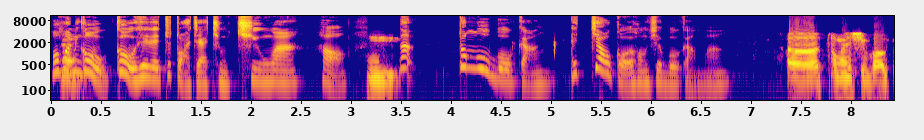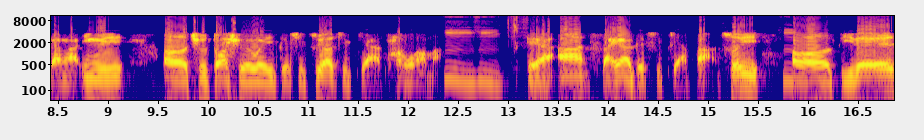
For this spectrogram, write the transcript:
我看你讲有够有迄个就大只像象啊，哈，嗯，那动物无共，哎，照顾的方式无共吗？呃，当然是无共啊，因为。呃，像大学位就是主要是食草啊嘛，嗯嗯，对啊，啊，西啊就是食肉，所以呃，伫咧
